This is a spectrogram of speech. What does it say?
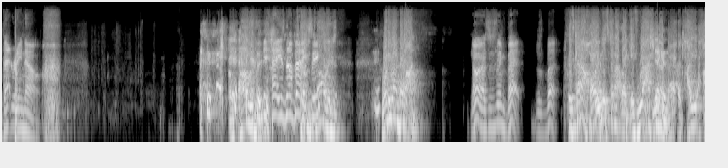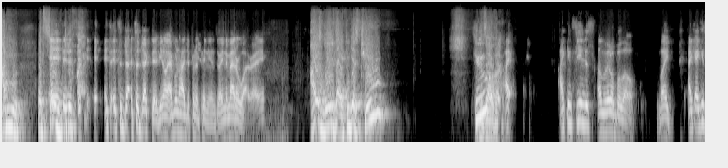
Bet right now. I'm telling you. yeah, he's not betting, I'm see? telling. What do you want to bet on? No, that's the same bet. Just bet. It's kind of hard. It's kind of like if we're actually Yeah, bet, like how you- how do you? It's so It, it, it, different. it, it, it's it's objective. You know, everyone had different opinions, right? No matter what, right? I just believe that if he gets two, Two, It's over. I I can see him just a little below. Like I, I can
